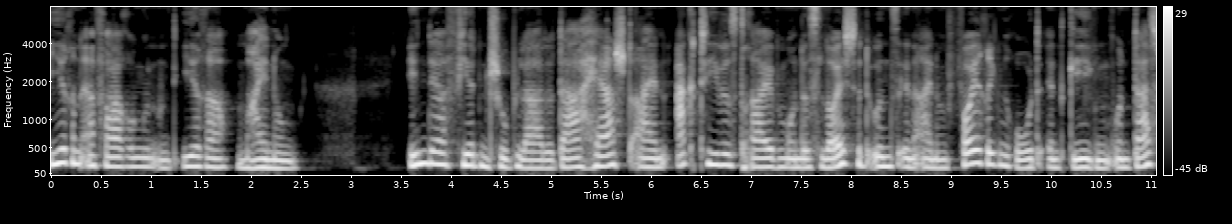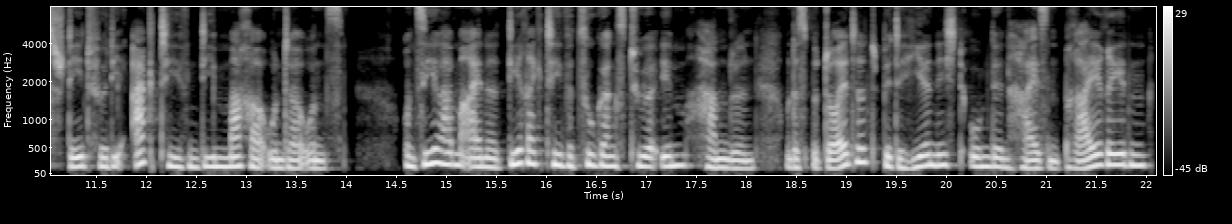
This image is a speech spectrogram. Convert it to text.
ihren Erfahrungen und ihrer Meinung. In der vierten Schublade, da herrscht ein aktives Treiben und es leuchtet uns in einem feurigen Rot entgegen. Und das steht für die Aktiven, die Macher unter uns. Und Sie haben eine direktive Zugangstür im Handeln. Und das bedeutet, bitte hier nicht um den heißen Brei reden,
